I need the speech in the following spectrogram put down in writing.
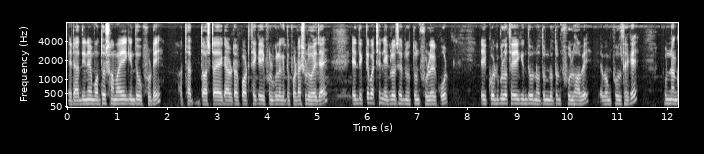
এটা দিনের মধ্য সময়ে কিন্তু ফোটে। অর্থাৎ দশটা, এগারোটার পর থেকে এই ফুলগুলো কিন্তু ফোটা শুরু হয়ে যায়। এই দেখতে পাচ্ছেন, এগুলো হচ্ছে নতুন ফুলের কোট। এই কোটগুলো থেকে কিন্তু নতুন নতুন ফুল হবে এবং ফুল থেকে পূর্ণাঙ্গ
